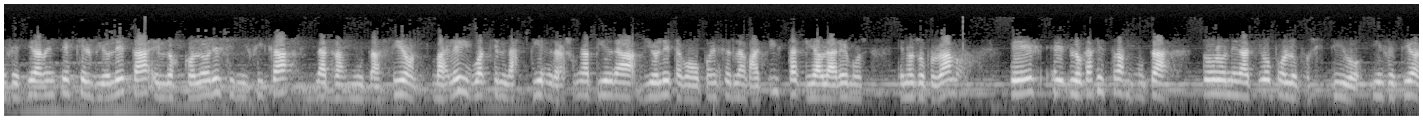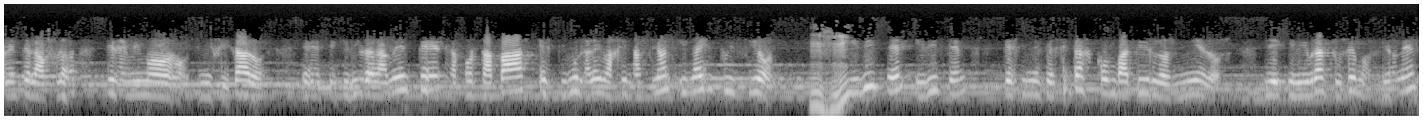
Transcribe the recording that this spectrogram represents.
Efectivamente es que el violeta en los colores significa la transmutación, ¿vale? Igual que en las piedras, una piedra violeta como puede ser la matista, que ya hablaremos en otro programa, es, es lo que hace es transmutar todo lo negativo por lo positivo. Y efectivamente la flor tiene el mismo significado. Eh, te equilibra la mente, te aporta paz, estimula la imaginación y la intuición. Y dicen, y dicen que si necesitas combatir los miedos y equilibrar tus emociones,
